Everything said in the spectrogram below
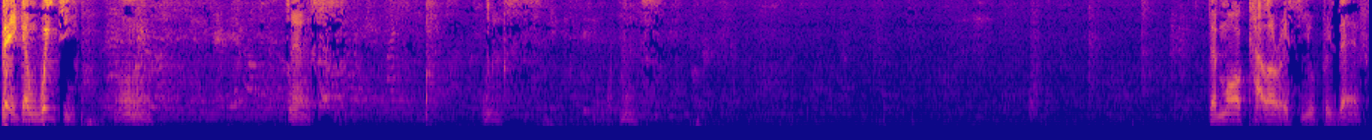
Big and weighty. Mm. Yes. The more calories you preserve,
